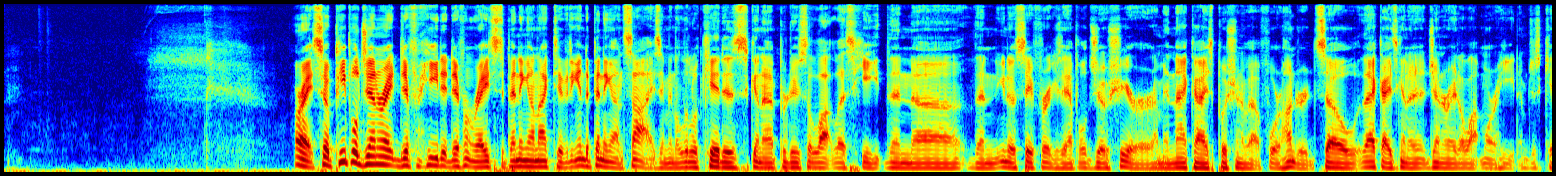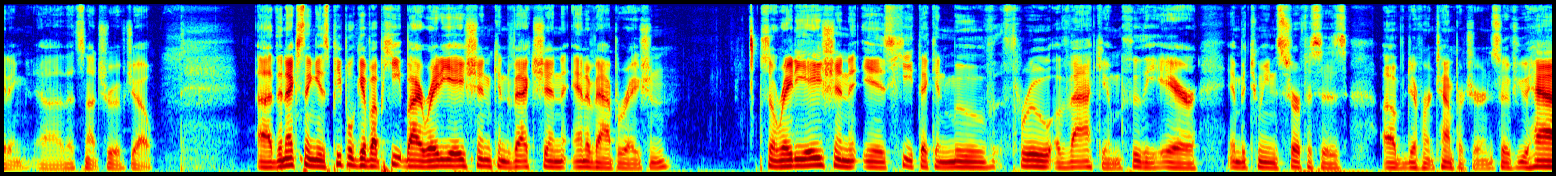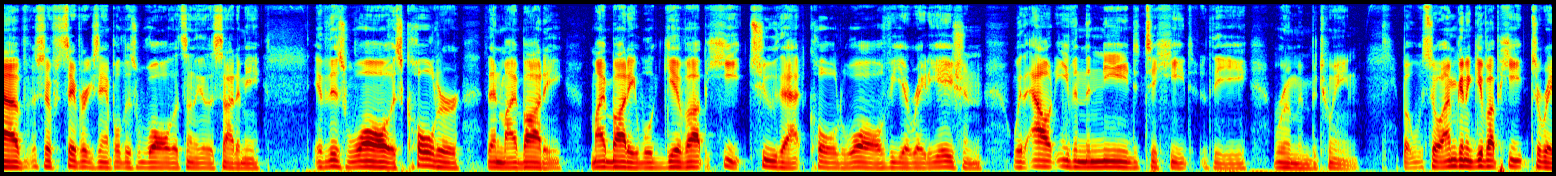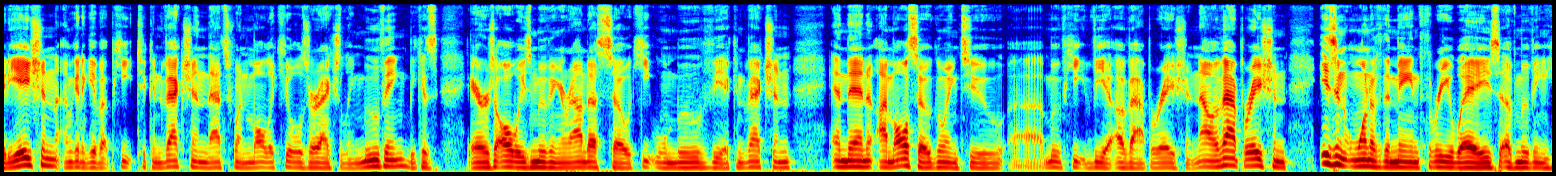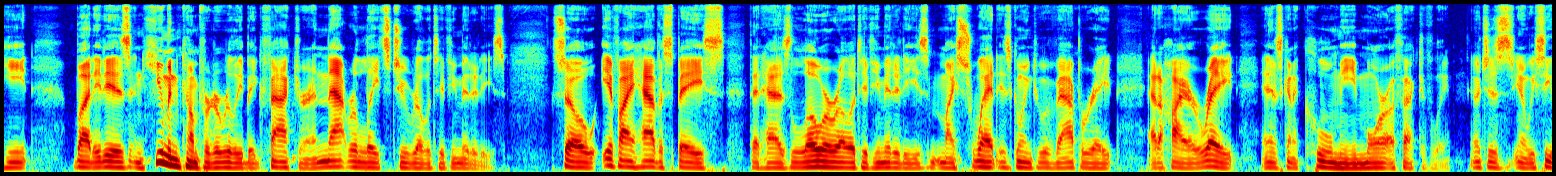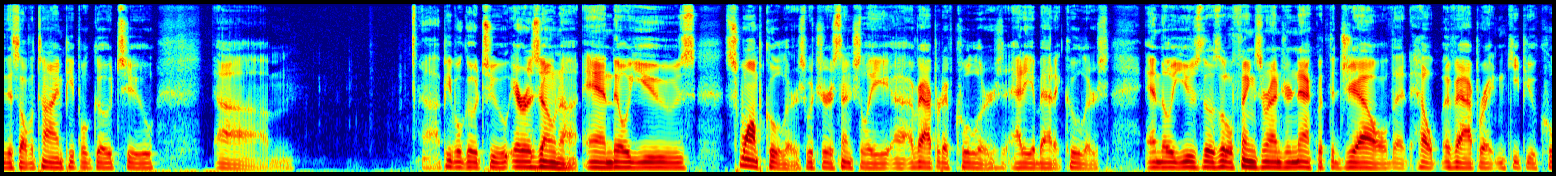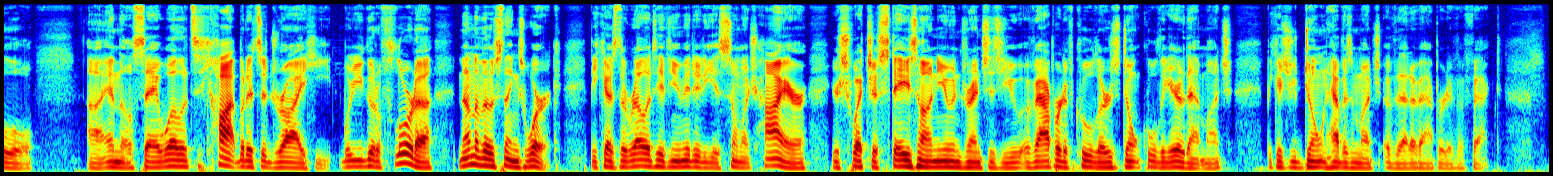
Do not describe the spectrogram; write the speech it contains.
All right, so people generate different heat at different rates depending on activity and depending on size. I mean, a little kid is going to produce a lot less heat than uh, than you know, say for example, Joe Shearer. I mean, that guy's pushing about 400, so that guy's going to generate a lot more heat. I'm just kidding. Uh, that's not true of Joe. Uh, the next thing is people give up heat by radiation, convection, and evaporation. So, radiation is heat that can move through a vacuum, through the air, in between surfaces of different temperature. And so, if you have, so say for example, this wall that's on the other side of me, if this wall is colder than my body, my body will give up heat to that cold wall via radiation without even the need to heat the room in between. But so I'm going to give up heat to radiation. I'm going to give up heat to convection. That's when molecules are actually moving because air is always moving around us. So heat will move via convection. And then I'm also going to uh, move heat via evaporation. Now, evaporation isn't one of the main three ways of moving heat, but it is in human comfort a really big factor. And that relates to relative humidities. So if I have a space that has lower relative humidities, my sweat is going to evaporate at a higher rate and it's going to cool me more effectively. Which is, you know, we see this all the time. People go to um, uh, people go to Arizona and they'll use swamp coolers, which are essentially uh, evaporative coolers, adiabatic coolers, and they'll use those little things around your neck with the gel that help evaporate and keep you cool. Uh, and they'll say, well, it's hot, but it's a dry heat. Where you go to Florida, none of those things work because the relative humidity is so much higher. Your sweat just stays on you and drenches you. Evaporative coolers don't cool the air that much because you don't have as much of that evaporative effect.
